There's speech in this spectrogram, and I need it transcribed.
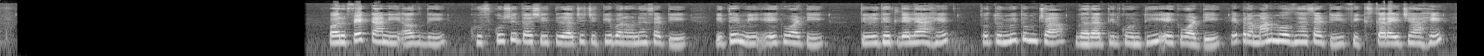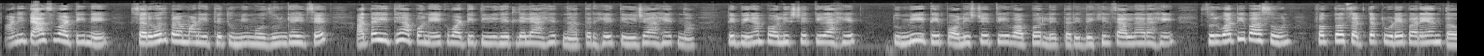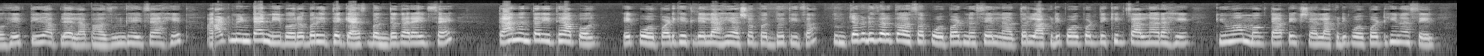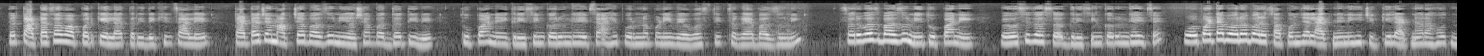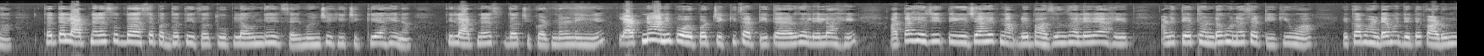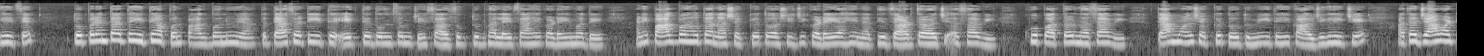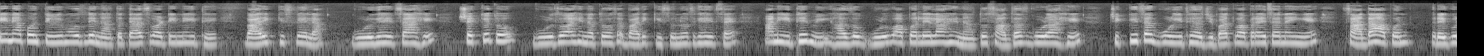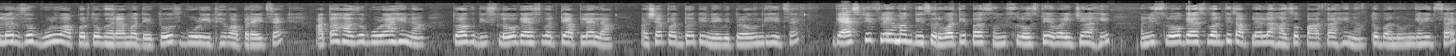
परफेक्ट आणि अगदी खुसखुशीत अशी तिळाची चिक्की बनवण्यासाठी इथे मी एक वाटी तीळ घेतलेले आहेत. तर तुम्ही तुमच्या घरातील कोणतीही एक वाटी हे प्रमाण मोजण्यासाठी फिक्स करायचे आहे. आणि त्याच वाटीने सर्वच प्रमाण इथे तुम्ही मोजून घ्यायचे आता इथे आपण एक वाटी तीळ घेतलेले आहेत ना तर हे तीळ जे आहेत ना ते बिना पॉलिशचे तीळ आहेत. तुम्ही इथे पॉलिशचे तीळ वापरले तरी देखील चालणार आहे. सुरुवातीपासून फक्त चटचट उडेपर्यंत हे तीळ आपल्याला भाजून घ्यायचे आहेत. आठ मिनिटांनी बरोबर इथे गॅस बंद करायचा आहे. त्यानंतर इथे आपण एक पोळपाट घेतलेला आहे अशा पद्धतीचा. तुमच्याकडे जर का असा पोळपाट नसेल ना तर लाकडी पोळपट देखील चालणार आहे. किंवा मग त्यापेक्षा लाकडी पोळपटही नसेल तर ताटाचा वापर केला तरी देखील चालेल. ताटाच्या मागच्या बाजूनी अशा पद्धतीने तुपाने ग्रीसिंग करून घ्यायचं आहे पूर्णपणे व्यवस्थित सगळ्या बाजूनी. सर्वच बाजूनी तुपाने व्यवस्थित असं ग्रीसिंग करून घ्यायचंय. पोळपाट्याबरोबरच आपण ज्या लाटण्याने ही चिक्की लाटणार आहोत ना तर त्या लाटण्याला सुद्धा अशा पद्धतीचं तूप लावून घ्यायचंय. म्हणजे ही चिक्की आहे ना ती लाटण्याला सुद्धा चिकटणार नाहीये. लाटणं आणि पोळपट चिक्कीसाठी तयार झालेलं आहे. आता हे जे तीळ जे आहेत ना आपले भाजून झालेले आहेत आणि ते थंड होण्यासाठी किंवा एका भांड्यामध्ये ते काढून घ्यायचे तोपर्यंत आता इथे आपण पाक बनवूया. तर त्यासाठी इथे एक ते दोन चमचे साजूक तूप घालायचं आहे कढईमध्ये. आणि पाक बनवताना शक्यतो अशी जी कढई आहे ना ती जाड तळाची असावी खूप पातळ नसावी. त्यामुळे शक्यतो तुम्ही इथे ही काळजी घ्यायची आहे. आता ज्या वाटीने आपण तिळी मोजले ना तर त्याच वाटीने इथे बारीक किसलेला गूळ घ्यायचा आहे. शक्यतो गूळ जो आहे ना तो असा बारीक किसूनच घ्यायचा आहे. आणि इथे मी हा जो गूळ वापरलेला आहे ना तो साधाच गुळ आहे. चिक्कीचा गूळ इथे अजिबात वापरायचा नाहीये. साधा आपण रेग्युलर जो गूळ वापरतो घरामध्ये तोच गूळ इथे वापरायचा आहे. आता हा जो गूळ आहे ना तो अगदी स्लो गॅसवरती आपल्याला अशा पद्धतीने वितळवून घ्यायचा आहे. गॅसची फ्लेम अगदी सुरुवातीपासून स्लोच ठेवायची आहे आणि स्लो गॅसवरतीच आपल्याला हा जो पाक आहे ना तो बनवून घ्यायचा आहे.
